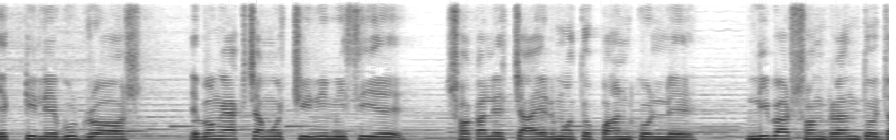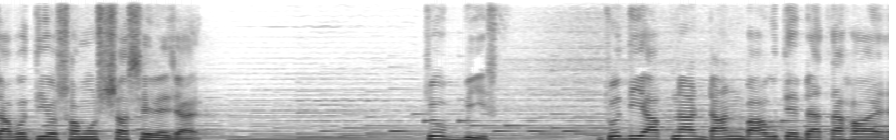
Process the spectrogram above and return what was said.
একটি লেবুর রস এবং এক চামচ চিনি মিশিয়ে সকালে চায়ের মতো পান করলে লিভার সংক্রান্ত যাবতীয় সমস্যা সেরে যায়। চব্বিশ। যদি আপনার ডান বাহুতে ব্যথা হয়,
